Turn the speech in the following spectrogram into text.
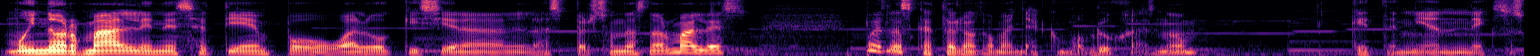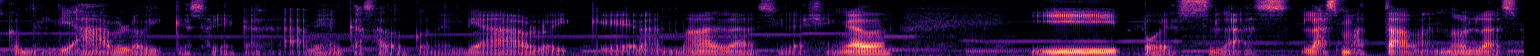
muy normal en ese tiempo o algo que hicieran las personas normales, pues las catalogaban ya como brujas, ¿no? Que tenían nexos con el diablo y que se habían casado con el diablo y que eran malas y la chingada. Y pues las, las mataban, ¿no? Las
